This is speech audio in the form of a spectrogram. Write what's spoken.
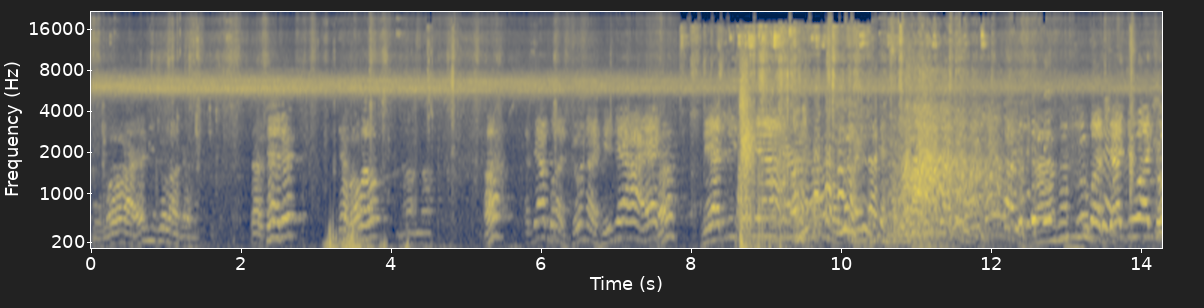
આવ્યો ને. બધે બધા ને, બધા બાજુ લાગે. ત્યાં ને ચાલશે રે? શેકડો વાળો? હા? બરજા જેવો છો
